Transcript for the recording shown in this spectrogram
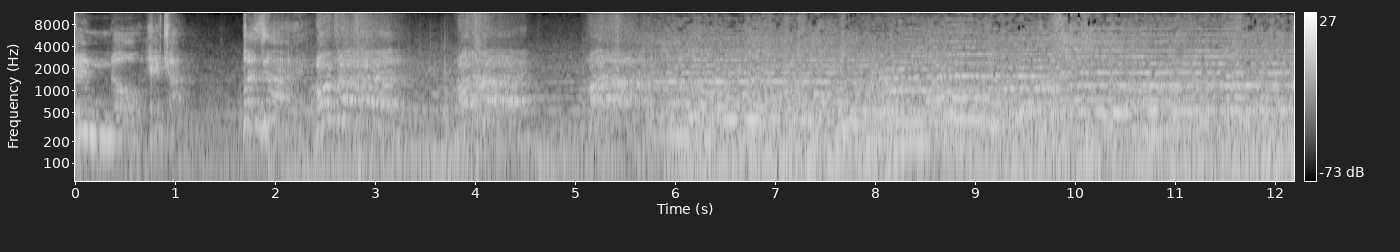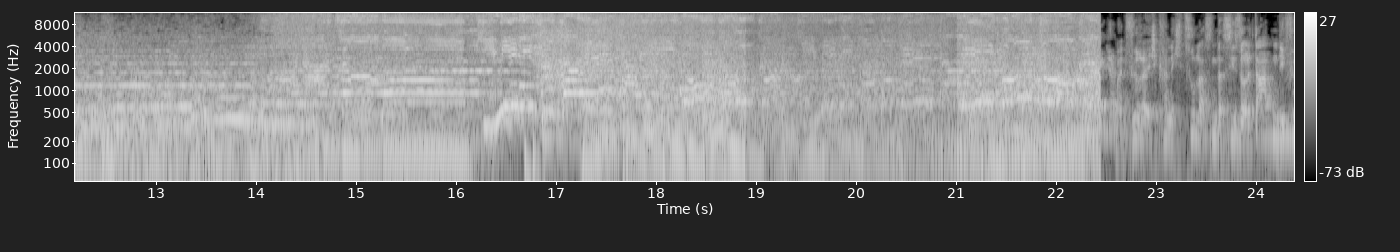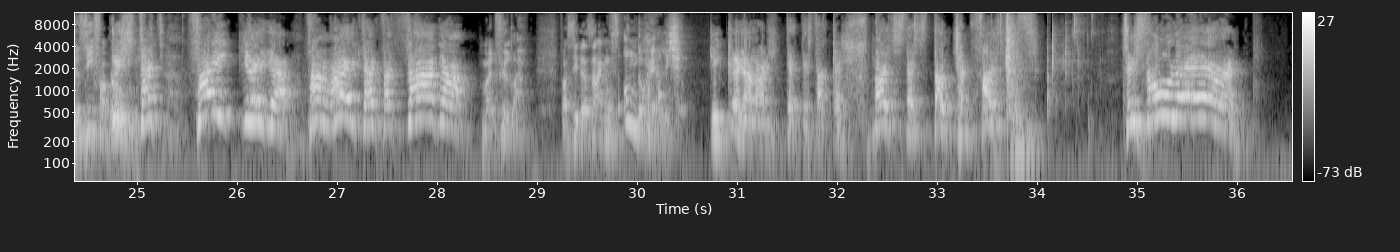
Tenno Hacker! Banzai! Banzai! Banzai! Mein Führer, ich kann nicht zulassen, dass die Soldaten, die für Sie verbringen... Nicht als Feiglinge! Verreiter! Mein Führer, was Sie da sagen, ist ungeheuerlich. Die Generalität ist das Geschmeiß des deutschen Volkes! Sie ist Ehre!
